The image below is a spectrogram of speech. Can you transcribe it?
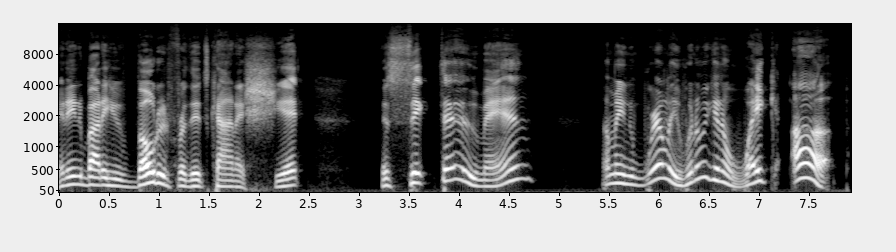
And anybody who voted for this kind of shit is sick too, man. I mean, really, when are we going to wake up?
